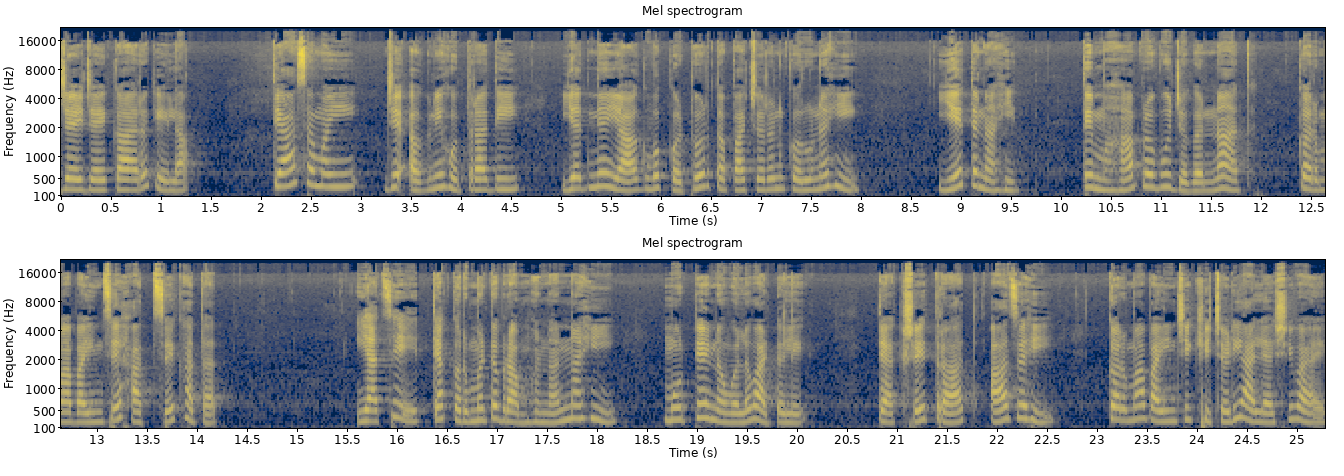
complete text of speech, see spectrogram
जय जयकार केला. त्या समयी जे अग्निहोत्रादी यज्ञयाग व कठोर तपाचरण करूनही येत नाहीत ते महाप्रभू जगन्नाथ कर्माबाईंचे हातचे खातात. याचे त्या कर्मट ब्राह्मणांनाही मोठे नवल वाटले. त्या क्षेत्रात आजही कर्माबाईंची खिचडी आल्याशिवाय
